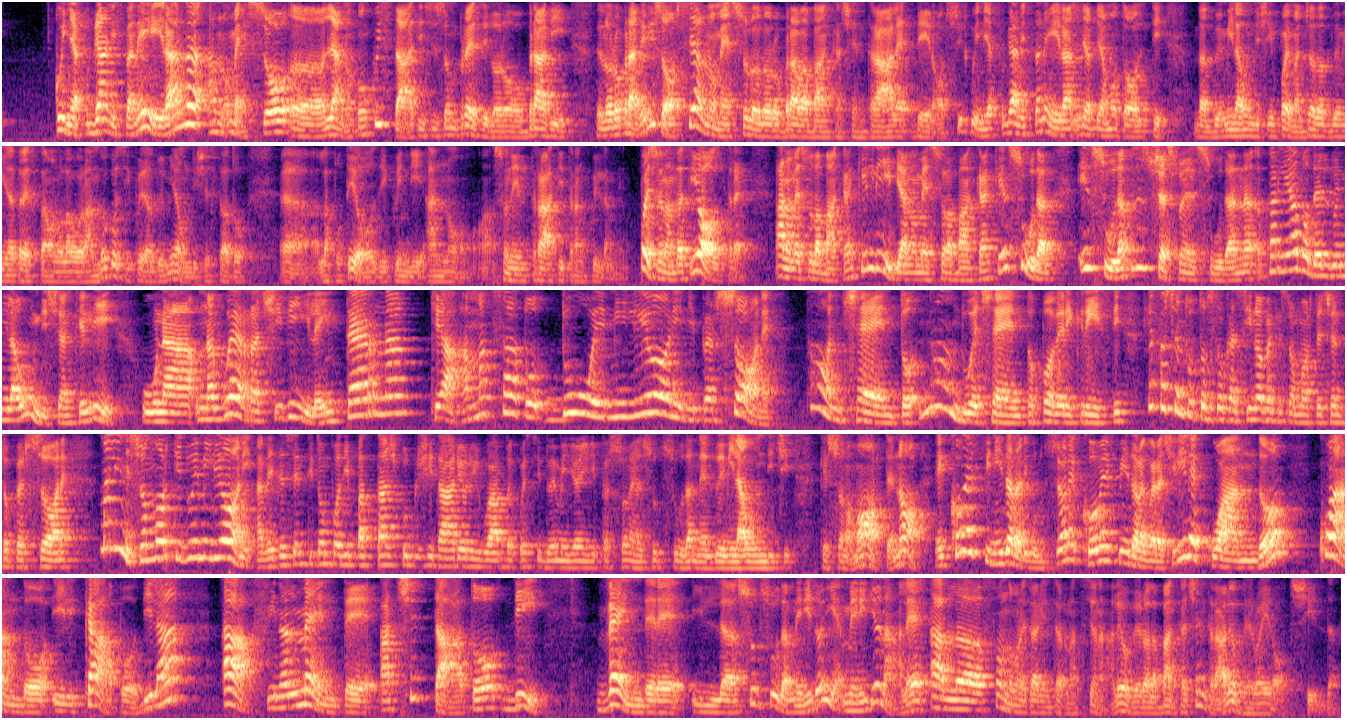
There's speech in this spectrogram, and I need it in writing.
quindi Afghanistan e Iran hanno messo, eh, li hanno conquistati, si sono presi bravi, le loro brave risorse e hanno messo la loro brava banca centrale dei Rothschild. Quindi Afghanistan e Iran li abbiamo tolti dal 2011 in poi, ma già dal 2003 stavano lavorando così, poi dal 2011 è stato eh, l'apoteosi, quindi hanno, sono entrati tranquillamente. Poi sono andati oltre, hanno messo la banca anche in Libia, hanno messo la banca anche in Sudan. Il Sudan, cosa è successo nel Sudan? Parliamo del 2011, anche lì una, una guerra civile interna che ha ammazzato 2 milioni di persone non 100, non 200, poveri cristi, che facciano tutto sto casino perché sono morte 100 persone, ma lì ne sono morti 2 milioni. Avete sentito un po' di battage pubblicitario riguardo a questi 2 milioni di persone nel Sud Sudan nel 2011 che sono morte? No. E come è finita la rivoluzione? Come è finita la guerra civile? Quando? Quando il capo di là ha finalmente accettato di vendere il Sud Sudan meridionale al Fondo Monetario Internazionale, ovvero alla Banca Centrale, ovvero ai Rothschild.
